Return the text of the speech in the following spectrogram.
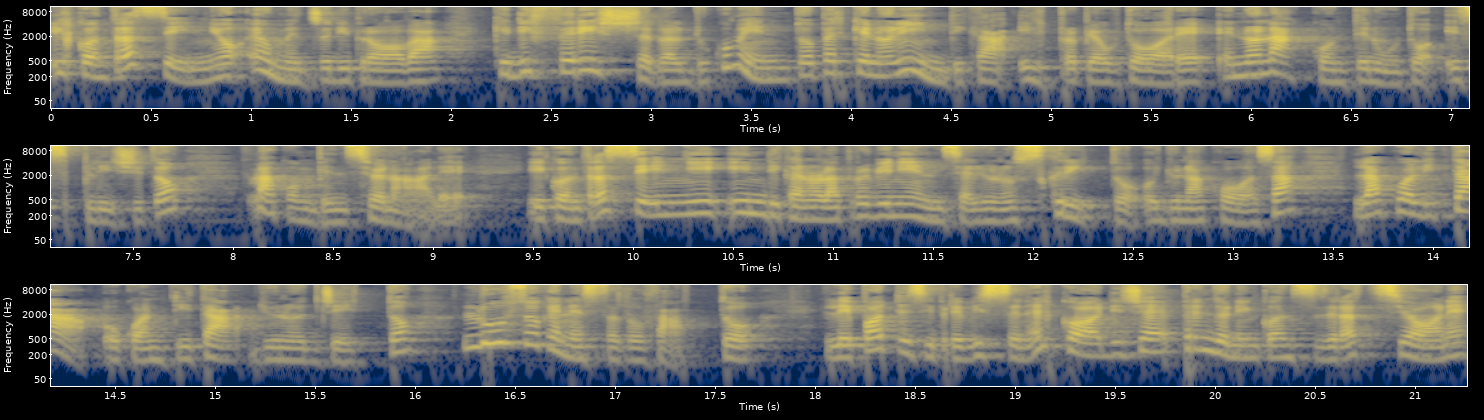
Il contrassegno è un mezzo di prova che differisce dal documento perché non indica il proprio autore e non ha contenuto esplicito ma convenzionale. I contrassegni indicano la provenienza di uno scritto o di una cosa, la qualità o quantità di un oggetto, l'uso che ne è stato fatto. Le ipotesi previste nel codice prendono in considerazione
